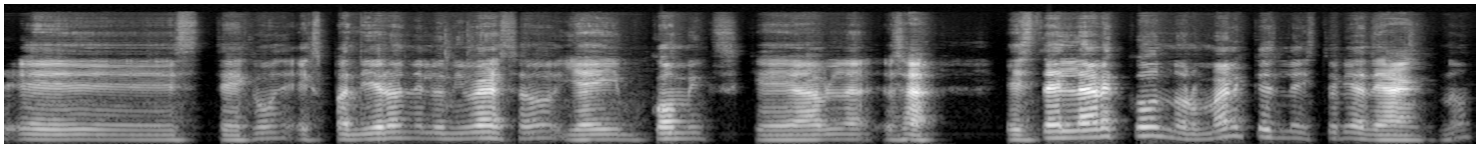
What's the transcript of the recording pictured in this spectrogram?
eh, este, ¿cómo se- expandieron el universo y hay cómics que hablan, o sea, está el arco normal que es la historia de Aang, ¿no?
